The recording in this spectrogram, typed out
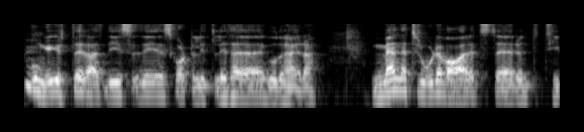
Mm. Unge gutter de, de skårte litt, litt goder høyere. Men jeg tror det var et sted rundt 10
